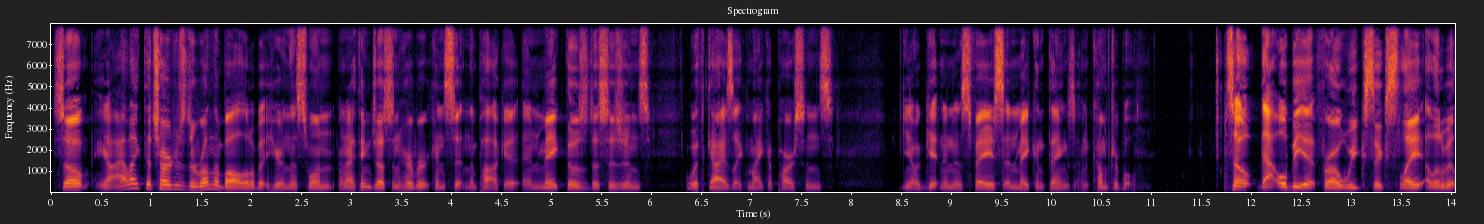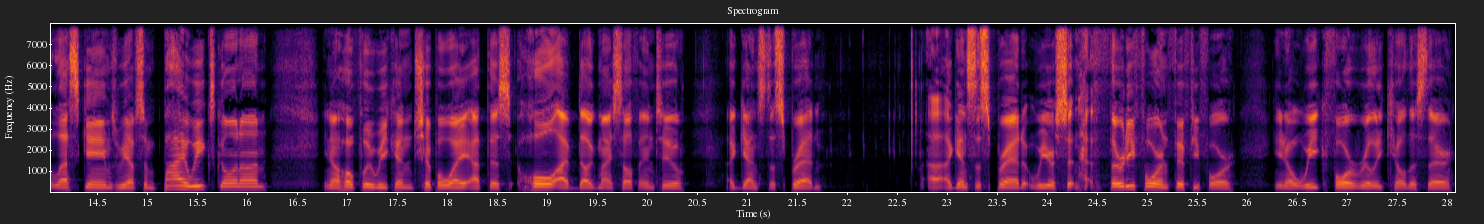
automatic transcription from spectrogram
So yeah, I like the Chargers to run the ball a little bit here in this one, and I think Justin Herbert can sit in the pocket and make those decisions with guys like Micah Parsons, you know, getting in his face and making things uncomfortable. So that will be it for our week six slate. A little bit less games. We have some bye weeks going on. You know, hopefully we can chip away at this hole I've dug myself into against the spread. Uh, against the spread, we are sitting at 34 and 54. You know, week four really killed us there.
